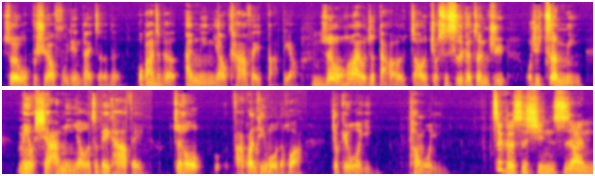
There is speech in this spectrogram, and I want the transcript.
所以我不需要负连带责任。我把这个安眠药咖啡打掉，所以我后来我就打找九十四个证据，我去证明没有下安眠药的这杯咖啡。最后法官听我的话，就给我赢，判我赢。这个是刑事案，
